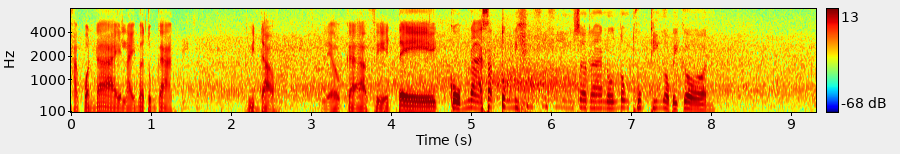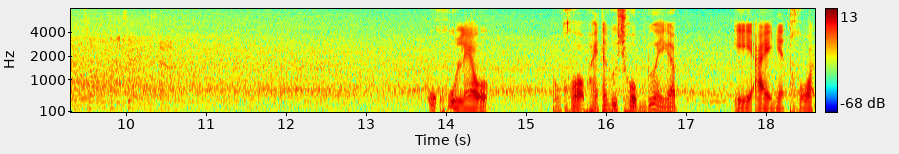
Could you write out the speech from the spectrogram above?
พักบอลได้ไหลมาตรงกลาง วินดาวแล้วกาเฟเต้ก้มหน้าซัดตรงนี้สรานนต้องทุบทิ้งออกไปก่อนโอ้โหแล้ว ต้องขออภัยท่านผู้ชมด้วยครับ AI เนี่ยถอด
